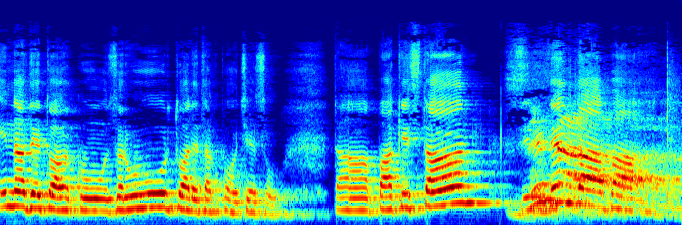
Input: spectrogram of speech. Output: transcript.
ਇਹਨਾਂ ਦੇ ਤੁਹਾਨੂੰ ਜ਼ਰੂਰ ਤੁਹਾਡੇ ਤੱਕ ਪਹੁੰਚੇ Zindabad!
